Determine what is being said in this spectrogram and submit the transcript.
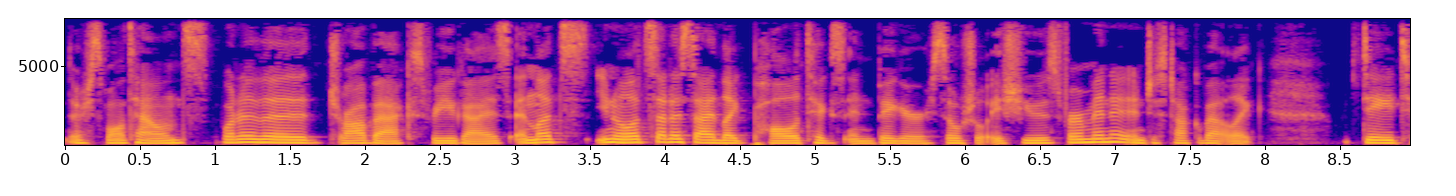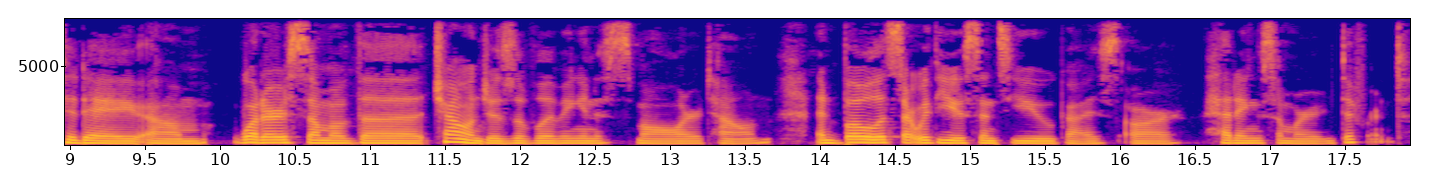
their small towns. What are the drawbacks for you guys? And let's, you know, let's set aside like politics and bigger social issues for a minute and just talk about like day to day. Um, what are some of the challenges of living in a smaller town? And Bo, let's start with you since you guys are heading somewhere different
